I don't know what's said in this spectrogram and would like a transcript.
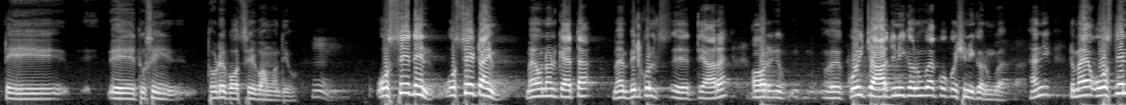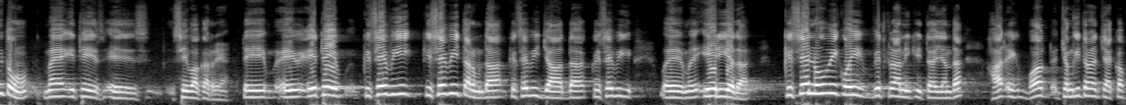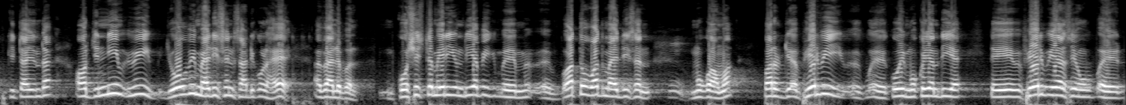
ਤੇ ਇਹ ਤੁਸੀਂ ਥੋੜੇ ਬਹੁਤ ਸੇਵਾਵਾਂ ਦਿਓ। ਹੂੰ। ਉਸੇ ਦਿਨ ਉਸੇ ਟਾਈਮ ਮੈਂ ਉਹਨਾਂ ਨੂੰ ਕਹਿਤਾ ਮੈਂ ਬਿਲਕੁਲ ਤਿਆਰ ਹਾਂ ਔਰ ਕੋਈ ਚਾਰਜ ਨਹੀਂ ਕਰੂੰਗਾ ਕੋਈ ਕੁਝ ਨਹੀਂ ਕਰੂੰਗਾ। ਹਾਂਜੀ ਤੇ ਮੈਂ ਉਸ ਦਿਨ ਤੋਂ ਮੈਂ ਇੱਥੇ ਸੇਵਾ ਕਰ ਰਿਹਾ। ਤੇ ਇੱਥੇ ਕਿਸੇ ਵੀ ਕਿਸੇ ਵੀ ਧਰਮ ਦਾ ਕਿਸੇ ਵੀ ਜਾਤ ਦਾ ਕਿਸੇ ਵੀ ਏਰੀਆ ਦਾ ਕਿਸੇ ਨੂੰ ਵੀ ਕੋਈ ਵਿਤਕਰਾ ਨਹੀਂ ਕੀਤਾ ਜਾਂਦਾ। ਹਰ ਇੱਕ ਬਹੁਤ ਚੰਗੀ ਤਰ੍ਹਾਂ ਚੈੱਕਅਪ ਕੀਤਾ ਜਾਂਦਾ ਔਰ ਜਿੰਨੀ ਵੀ ਜੋ ਵੀ ਮੈਡੀਸਿਨ ਸਾਡੇ ਕੋਲ ਹੈ ਅਵੇਲੇਬਲ ਕੋਸ਼ਿਸ਼ ਤੇ ਮੇਰੀ ਹੁੰਦੀ ਹੈ ਵੀ ਵੱਧ ਤੋਂ ਵੱਧ ਮੈਡੀਸਨ ਮੰਗਵਾਵਾਂ ਪਰ ਫਿਰ ਵੀ ਕੋਈ ਮੁੱਕ ਜਾਂਦੀ ਹੈ। ਤੇ ਫਿਰ ਵੀ ਅਸੀਂ ਉਹ ਅ,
